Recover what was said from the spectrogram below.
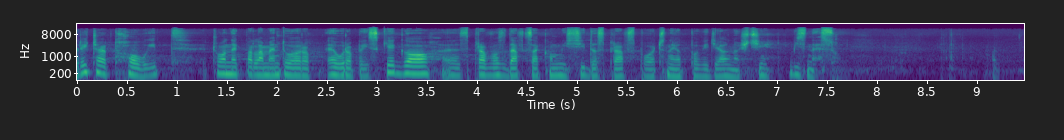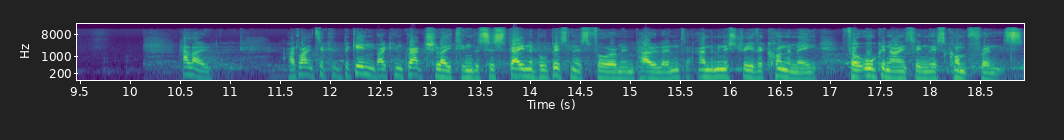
Richard Howitt, członek Parlamentu Euro- Europejskiego, e, sprawozdawca Komisji do Spraw Społecznej Odpowiedzialności Biznesu. Hello. I'd like to begin by congratulating the Sustainable Business Forum in Poland and the Ministry of Economy for organising this conference.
